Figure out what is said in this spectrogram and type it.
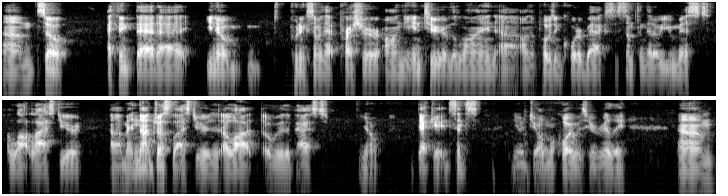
Um, so I think that uh, you know putting some of that pressure on the interior of the line uh, on opposing quarterbacks is something that OU missed a lot last year, um, and not just last year, a lot over the past you know decade since you know Gerald McCoy was here really. Um,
